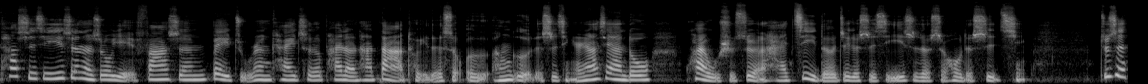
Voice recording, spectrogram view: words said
他实习医生的时候也发生被主任开车拍了他大腿的时候恶很恶的事情，人家现在都快五十岁了，还记得这个实习医师的时候的事情。就是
